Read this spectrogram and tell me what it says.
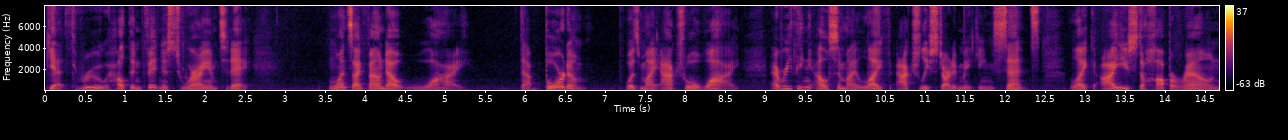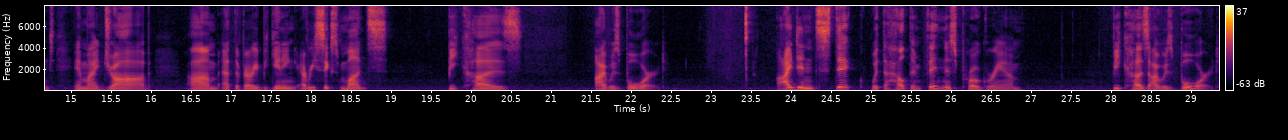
get through health and fitness to where I am today. Once I found out why, that boredom was my actual why, everything else in my life actually started making sense. Like I used to hop around in my job um, at the very beginning every six months because I was bored. I didn't stick with the health and fitness program because I was bored.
